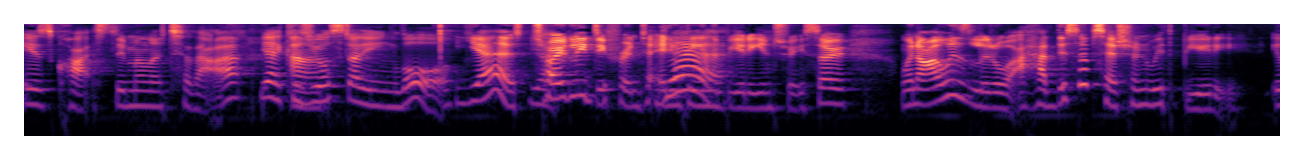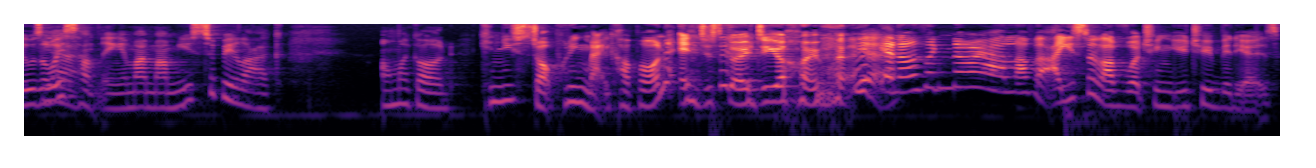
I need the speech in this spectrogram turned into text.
is quite similar to that. Yeah, because Um, you're studying law. Yeah, Yeah. totally different to anything in the beauty industry. So when I was little, I had this obsession with beauty. It was always Yeah. something, and my mum used to be like, "Oh my god, can you stop putting makeup on and just go do your homework?" Yeah. And I was like, "No, I love it." I used to love watching YouTube videos.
